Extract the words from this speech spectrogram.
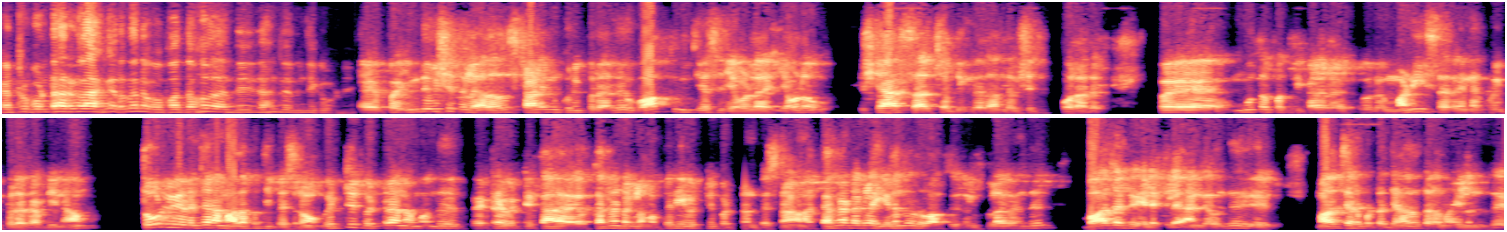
கற்றுக்கொண்டார்களாங்கிறத நம்ம பத்தொன்பதாம் தேதி தான் தெரிஞ்சுக்க முடியும். இப்ப இந்த விஷயத்துல அதாவது ஸ்டாலின் குறிப்பிடுறாரு வாக்கு வித்தியாசம் எவ்வளவு எவ்வளவு ஷேர்ஸ் ஆச்சு அப்படிங்கறது அந்த விஷயத்துக்கு போறாரு. இப்ப மூத்த பத்திரிகையாளர் ஒரு மணி சார் என்ன குறிப்பிடாரு அப்படின்னா தோல்வி அடைஞ்சா நம்ம அதை பத்தி பேசுறோம். வெற்றி பெற்றா நம்ம வந்து பெற்ற வெற்றி கர்நாடகா நம்ம பெரிய வெற்றி பெற்றோம்னு பேசுறோம். ஆனா கர்நாடகா இழந்தது வாக்குகள் ஃபுல்லாக வந்து பாஜக இலக்கில. அங்க வந்து மதச்சார்பற்ற ஜனதா தளம் தான் இழந்தது.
